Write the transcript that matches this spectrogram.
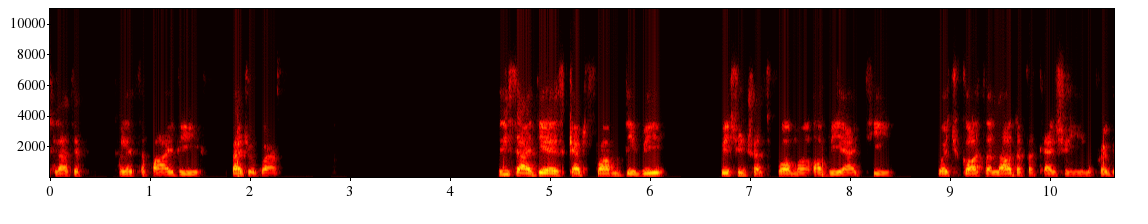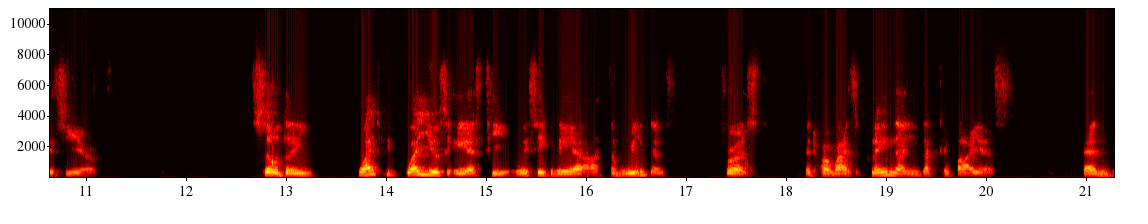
classify the spectrogram. This idea is get from the vision transformer or VIT which got a lot of attention in the previous year. So the why, why use AST? We think there are some reasons. First, it provides planar inductive bias, and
